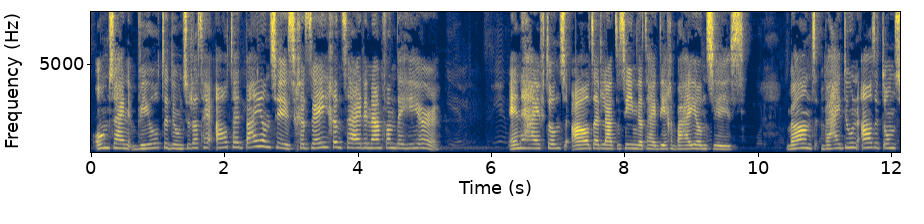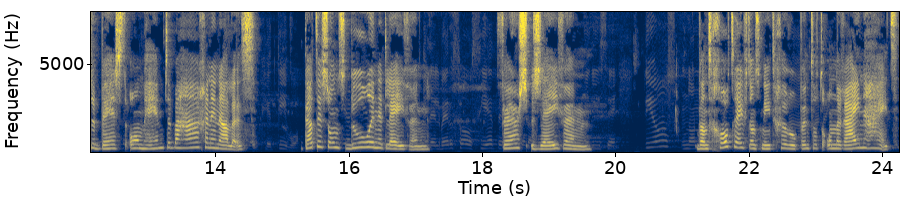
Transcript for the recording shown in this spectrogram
Om zijn wil te doen, zodat Hij altijd bij ons is. Gezegend zij de naam van de Heer. En Hij heeft ons altijd laten zien dat Hij dichtbij ons is. Want wij doen altijd onze best om Hem te behagen in alles. Dat is ons doel in het leven. Vers 7. Want God heeft ons niet geroepen tot onreinheid.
